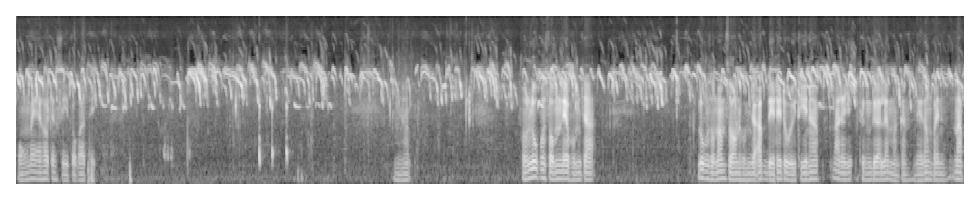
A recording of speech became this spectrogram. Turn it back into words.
ของแม่เขาเป็นสีปกติ นี่ครับ ส่วนลูกผสมเดี๋ยวผมจะ ลูกผสมน้ำสองเดี๋ยวผมจะอัปเดตให้ดูอีกทีนะครับ น่าจะถึงเดือนแล้วเหมือนกันเดี๋ยวต้องไปนับ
